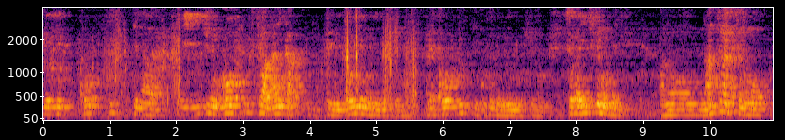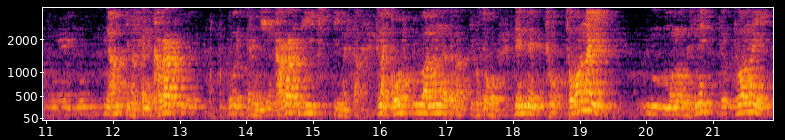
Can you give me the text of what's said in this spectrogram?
要するに幸福っていうのは、いつでも幸福とは何かっていう問いでもいいんですけども、あるいは幸福っていうことでもいいんですけども、それはいつでもね、あの、なんとなくその、なんて言いますかね、科学、どう言ったらいいんでしょうね、科学技術って言いますか、つまり幸福は何だとかっていうことを全然問わないものですね、問わない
